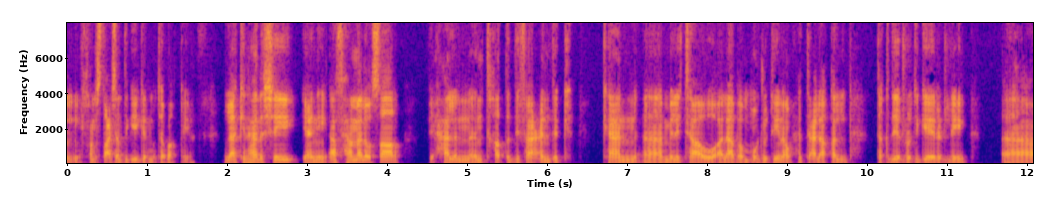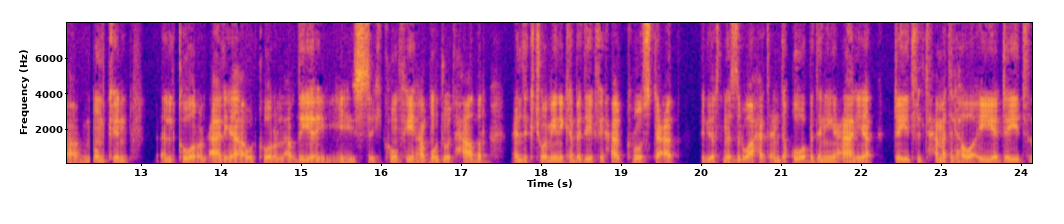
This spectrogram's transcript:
ال 15 دقيقة المتبقية. لكن هذا الشيء يعني أفهمه لو صار في حال إن أنت خط الدفاع عندك كان آه، ميليتاو وألابا موجودين أو حتى على الأقل تقدير روديجير اللي آه، ممكن الكور العالية أو الكور العرضية يكون فيها موجود حاضر عندك تشواميني كبديل في حال كروس تعب تقدر تنزل واحد عنده قوة بدنية عالية جيد في الالتحامات الهوائية جيد في.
